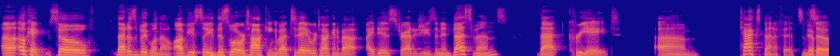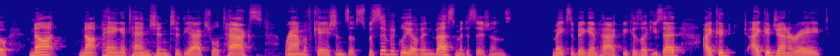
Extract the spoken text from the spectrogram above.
Uh, okay, so that is a big one, though. Obviously, this is what we're talking about today. We're talking about ideas, strategies, and investments that create um, tax benefits, and Yep. so not not paying attention to the actual tax ramifications of specifically of investment decisions makes a big impact because like you Mm-hmm. said i could i could generate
